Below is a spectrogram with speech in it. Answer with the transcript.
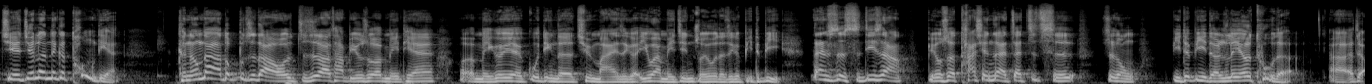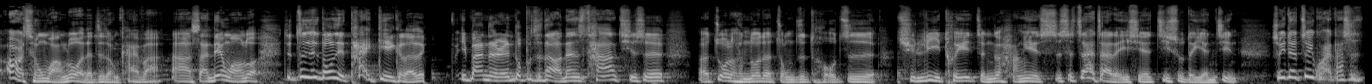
解决了那个痛点。可能大家都不知道，我只知道他，比如说每天呃每个月固定的去买这个一万美金左右的这个比特币，但是实际上，比如说他现在在支持这种比特币的 Layer Two 的。啊，这二层网络的这种开发啊，闪电网络，就这些东西太 geek 了，一般的人都不知道。但是他其实呃做了很多的种子投资，去力推整个行业实实在在的一些技术的演进。所以在这块，它是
